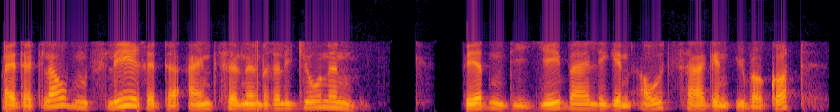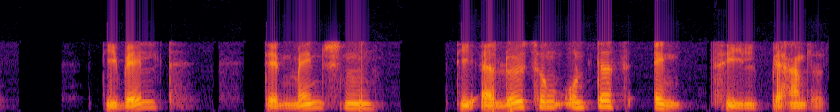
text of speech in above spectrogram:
Bei der Glaubenslehre der einzelnen Religionen werden die jeweiligen Aussagen über Gott, die Welt, den Menschen, die Erlösung und das Endziel behandelt.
